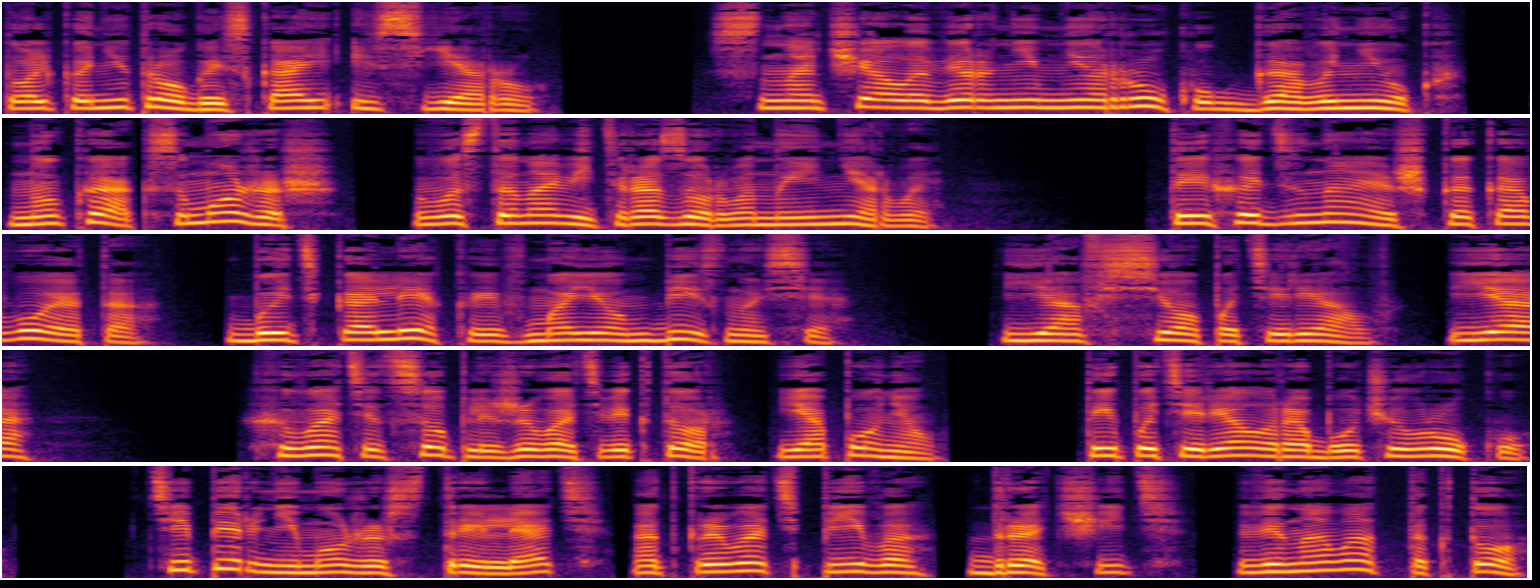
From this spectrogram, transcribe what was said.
только не трогай Скай и Сьерру». «Сначала верни мне руку, говнюк. Ну как, сможешь?» восстановить разорванные нервы. Ты хоть знаешь, каково это — быть калекой в моем бизнесе? Я все потерял. Я... Хватит сопли жевать, Виктор, я понял. Ты потерял рабочую руку. Теперь не можешь стрелять, открывать пиво, дрочить. Виноват-то кто?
